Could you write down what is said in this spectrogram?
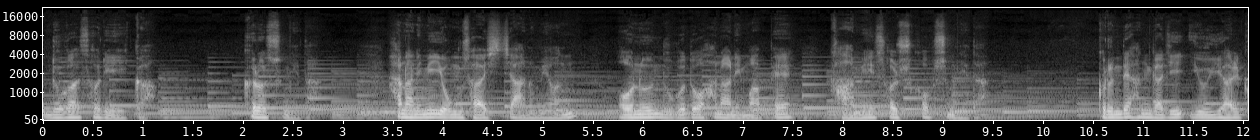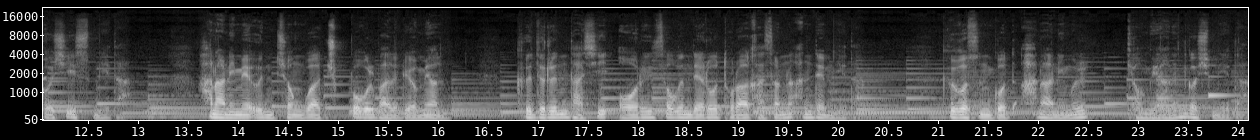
누가 서리이까 그렇습니다. 하나님이 용서하시지 않으면 어느 누구도 하나님 앞에 감히 설 수가 없습니다. 그런데 한 가지 유의할 것이 있습니다. 하나님의 은총과 축복을 받으려면 그들은 다시 어리석은 대로 돌아가서는 안 됩니다. 그것은 곧 하나님을 경외하는 것입니다.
